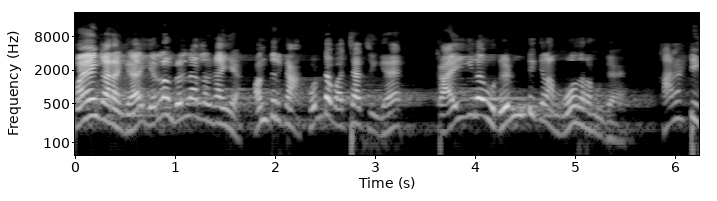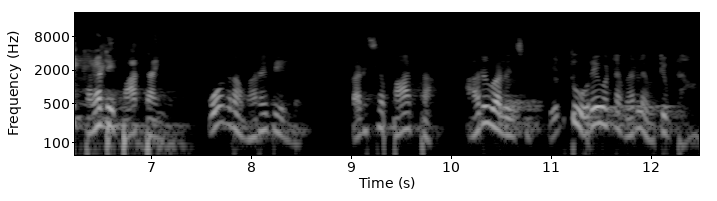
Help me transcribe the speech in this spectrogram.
மயங்காரங்க எல்லாம் வெளிநாட்டில் இருக்காங்க. வந்திருக்கான். கொண்ட வச்சாச்சுங்க. கையில ஒரு ரெண்டு கிராம் மோதிரம்ங்க. கலட்டி கலட்டி பார்த்தாங்க. மோதிரம் வரவே இல்லை. கடைசியா பார்த்தான். அறுவலைச்சு எடுத்து ஒரே வட்ட விரல வெட்டி விட்டான்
